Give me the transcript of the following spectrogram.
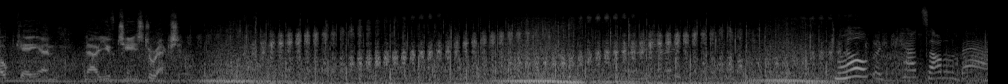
okay, and now you've changed direction. Well, the cat's out of the bag.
